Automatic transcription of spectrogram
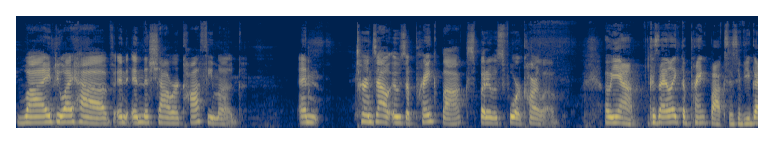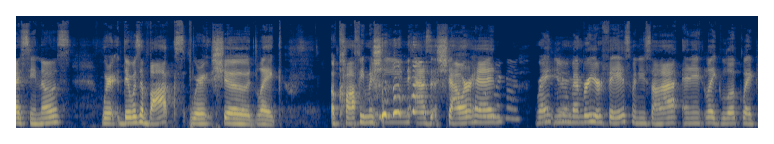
Why do I have an in the shower coffee mug? And turns out it was a prank box, but it was for Carlo. oh yeah, because I like the prank boxes. Have you guys seen those? Where there was a box where it showed like a coffee machine as a shower head. Right? You remember your face when you saw that? And it like looked like,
